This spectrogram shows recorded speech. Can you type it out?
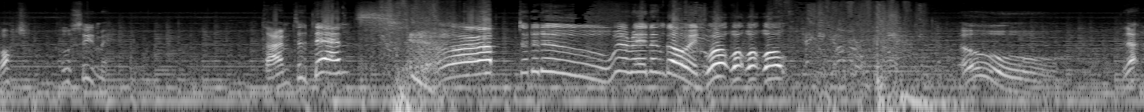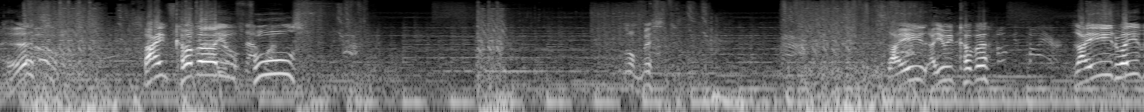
What? Who's seen me? Time to dance! Up to do do! We're in and going! Whoa, whoa, whoa, whoa! Oh! Did that hurt? Find cover, you fools! Oh, missed. Zaeed, are you in cover? Zaeed, where are you?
